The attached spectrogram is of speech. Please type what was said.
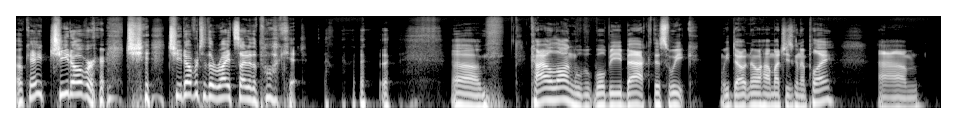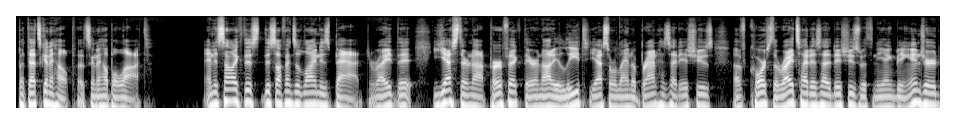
Okay, cheat over, cheat over to the right side of the pocket. um, Kyle Long will, will, be back this week. We don't know how much he's going to play, um, but that's going to help. That's going to help a lot. And it's not like this this offensive line is bad, right? They, yes, they're not perfect. They are not elite. Yes, Orlando Brown has had issues. Of course, the right side has had issues with Niang being injured,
